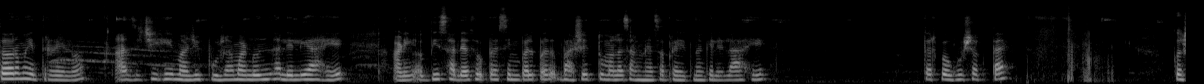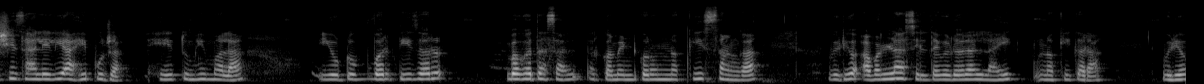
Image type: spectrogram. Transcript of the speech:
तर मैत्रिणीनं आजची ही माझी पूजा मांडून झालेली आहे आणि अगदी साध्या सोप्या सिंपल प भाषेत तुम्हाला सांगण्याचा प्रयत्न केलेला आहे. तर बघू शकताय कशी झालेली आहे पूजा हे तुम्ही मला यूट्यूबवरती जर बघत असाल तर कमेंट करून नक्कीच सांगा. व्हिडिओ आवडला असेल तर व्हिडिओला लाईक नक्की करा. व्हिडिओ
